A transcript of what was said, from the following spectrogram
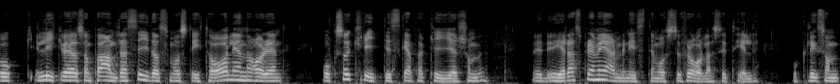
Och likväl som på andra sidan så måste Italien ha en, också kritiska partier som deras premiärminister måste förhålla sig till och liksom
